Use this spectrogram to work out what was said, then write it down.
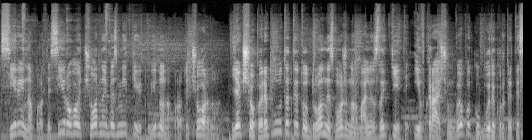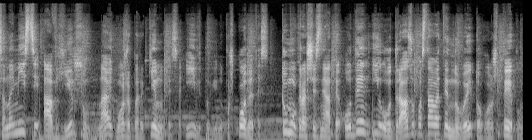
Сірий навпроти сірого, чорний без мітки відповідно напроти чорного. Якщо переплутати, то дрон не зможе нормально злетіти, і в кращому випадку буде крутитися на місці, а в гіршому навіть може перекинутися і відповідно пошкодитись. Тому краще зняти один і одразу поставити новий того ж типу.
